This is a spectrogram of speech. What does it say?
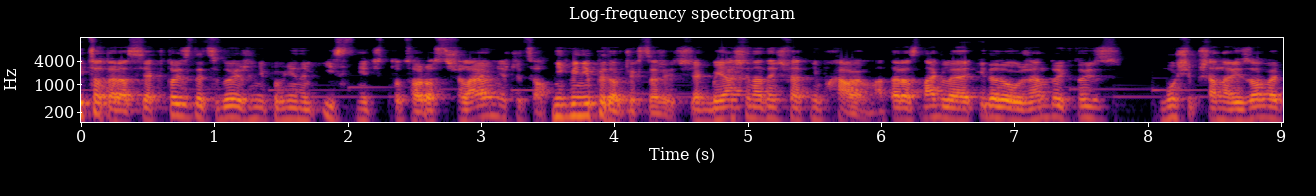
I co teraz? Jak ktoś zdecyduje, że nie powinienem istnieć, to co, rozstrzelają mnie czy co? Nikt mnie nie pytał, czy chcę żyć. Jakby ja się na ten świat nie pchałem, a teraz nagle idę do urzędu i ktoś musi przeanalizować,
